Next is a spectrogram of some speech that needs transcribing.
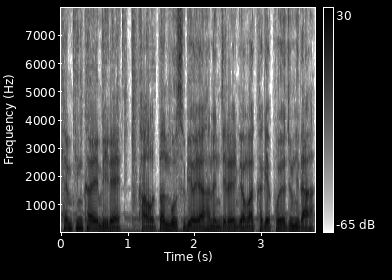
캠핑카의 미래가 어떤 모습이어야 하는지를 명확하게 보여줍니다.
